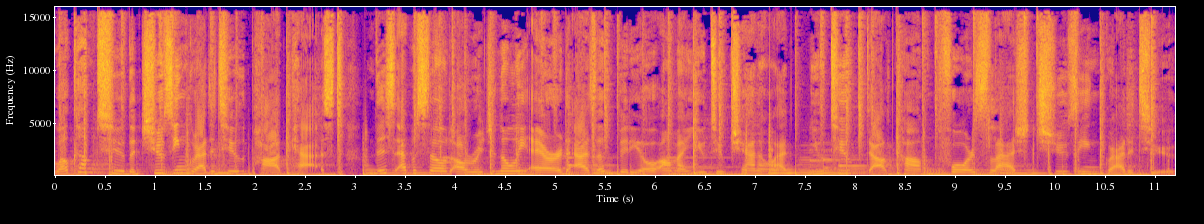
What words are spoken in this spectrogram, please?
Welcome to the Choosing Gratitude podcast. This episode originally aired as a video on my YouTube channel at youtube.com forward slash choosing gratitude.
